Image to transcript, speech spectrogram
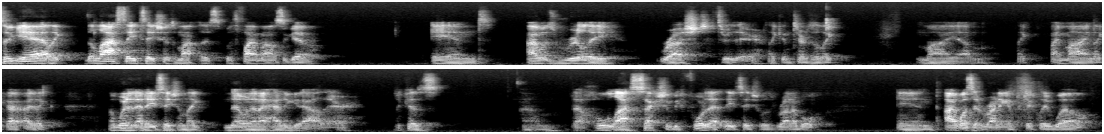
so yeah like the last aid station was, my, was was five miles ago and i was really rushed through there like in terms of like my um like my mind like i, I like i went in that aid station like knowing that i had to get out of there because um, that whole last section before that aid station was runnable and i wasn't running it particularly well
